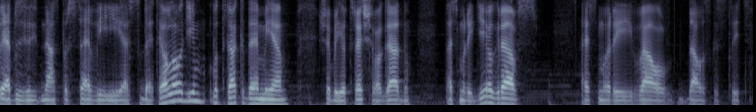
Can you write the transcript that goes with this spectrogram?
iepazīstināt par sevi, studēju teoloģiju Lutera akadēmijā. Šobrīd jau trešo gadu esmu arī geogrāfs, esmu arī vēl daudz kas cits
